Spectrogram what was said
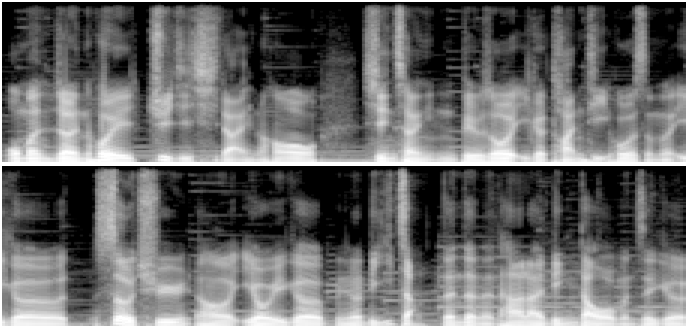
我们人会聚集起来，然后形成，比如说一个团体或者什么一个社区，然后有一个比如说里长等等的，他来领导我们这个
